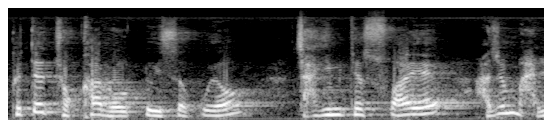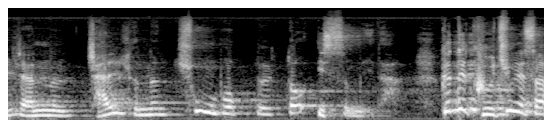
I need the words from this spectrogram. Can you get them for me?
그때 조카 롯도 있었고요. 자기 밑에 수하에 아주 말 잡는, 잘 듣는 충복들도 있습니다. 근데 그 중에서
